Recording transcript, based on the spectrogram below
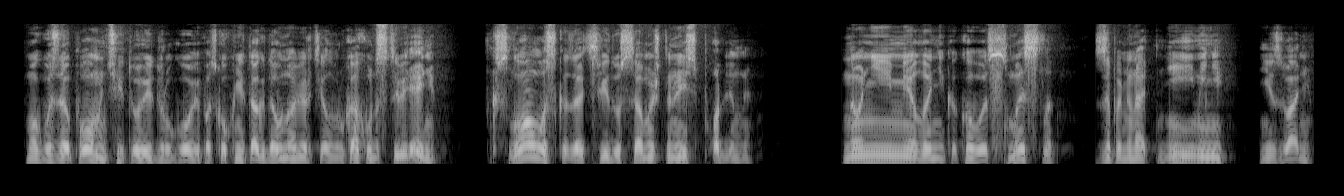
мог бы запомнить и то, и другое, поскольку не так давно вертел в руках удостоверение. К слову сказать, с виду самое что есть подлинное но не имело никакого смысла запоминать ни имени, ни звания.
